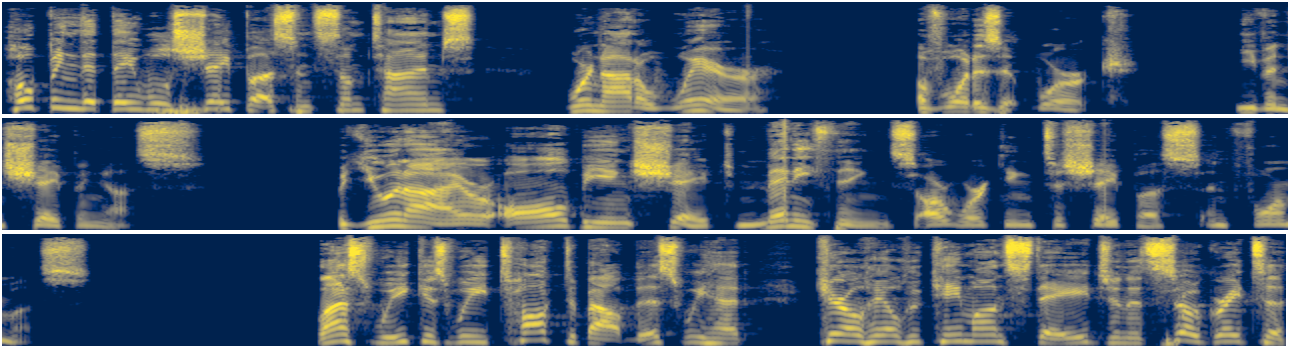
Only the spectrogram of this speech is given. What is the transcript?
hoping that they will shape us. And sometimes we're not aware of what is at work, even shaping us. But you and I are all being shaped. Many things are working to shape us and form us. Last week, as we talked about this, we had Carol Hale who came on stage, and it's so great to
